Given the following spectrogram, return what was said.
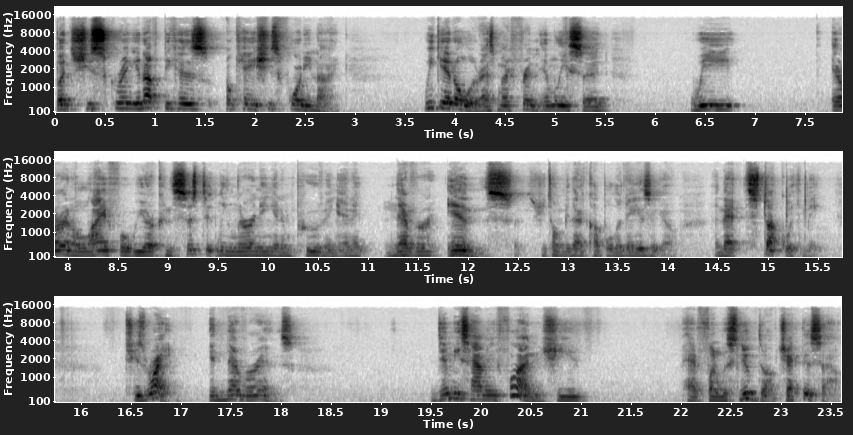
but she's screwing it up because, okay, she's 49. We get older. As my friend Emily said, we are in a life where we are consistently learning and improving, and it never ends. She told me that a couple of days ago, and that stuck with me. She's right. It never ends. Demi's having fun. She had fun with Snoop Dogg. Check this out.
